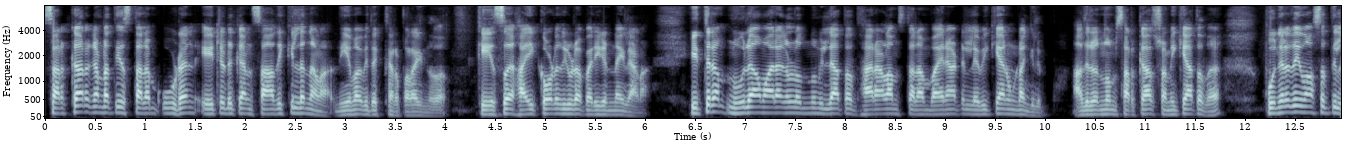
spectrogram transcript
സർക്കാർ കണ്ടെത്തിയ സ്ഥലം ഉടൻ ഏറ്റെടുക്കാൻ സാധിക്കില്ലെന്നാണ് നിയമവിദഗ്ധർ പറയുന്നത്. കേസ് ഹൈക്കോടതിയുടെ പരിഗണനയിലാണ്. ഇത്തരം നൂലാമാലകളൊന്നുമില്ലാത്ത ധാരാളം സ്ഥലം വയനാട്ടിൽ ലഭിക്കാനുണ്ടെങ്കിലും അതിലൊന്നും സർക്കാർ ശ്രമിക്കാത്തത് പുനരധിവാസത്തിൽ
